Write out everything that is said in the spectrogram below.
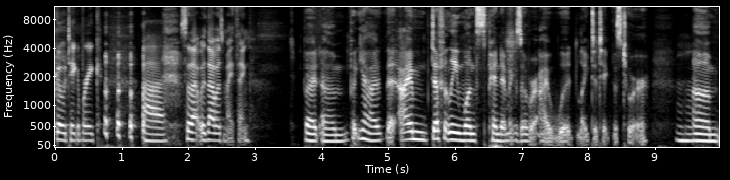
go take a break. Uh, so that was, that was my thing. But um, but yeah, I'm definitely once pandemic is over, I would like to take this tour. Um,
